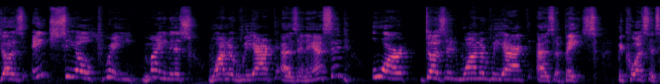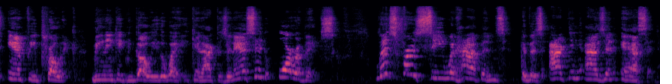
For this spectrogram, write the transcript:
does HCO3 minus want to react as an acid, or does it want to react as a base? Because it's amphiprotic, meaning it can go either way. It can act as an acid or a base. Let's first see what happens if it's acting as an acid.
